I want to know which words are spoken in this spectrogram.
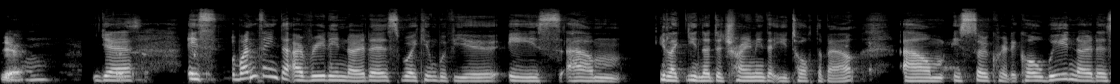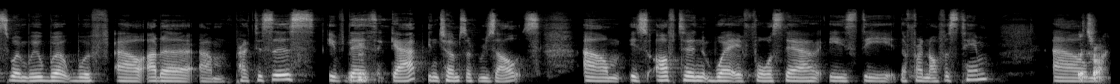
yeah, Mhm. yeah. that's- It's one thing that I really noticed working with you is, um, like you know the training that you talked about um, is so critical. We notice when we work with our other um, practices, if there's a gap in terms of results, um, it's often where it falls down is the the front office team. That's right.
